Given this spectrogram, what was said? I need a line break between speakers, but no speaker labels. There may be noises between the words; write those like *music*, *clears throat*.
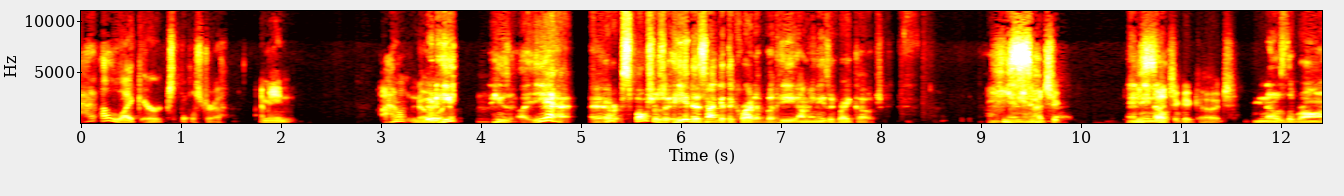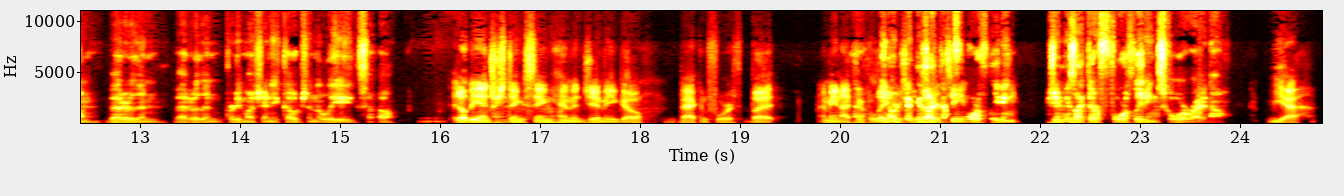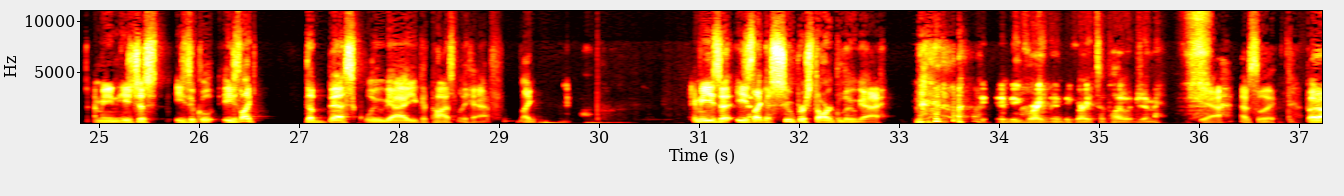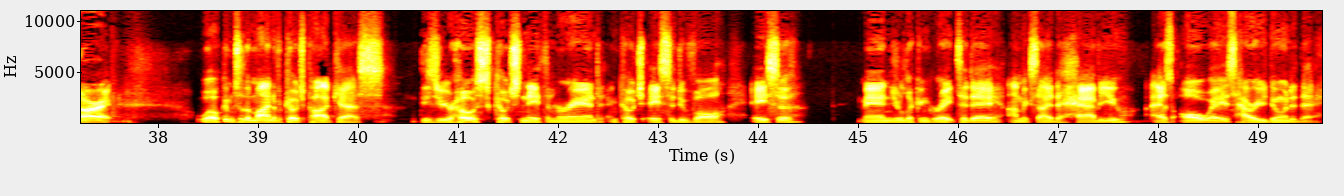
I, I like Erik Spoelstra. I mean, I don't know.
Dude, he he's uh, yeah. Spoelstra's he does not get the credit, but he I mean he's a great coach.
he's
And he-
such a
and
he's
he knows
such a good coach.
he knows LeBron better than better than pretty much any coach in the league. So
It'll be interesting seeing him and Jimmy go back and forth. But I mean, I think the
You know,
Lakers are the
Jimmy's
better
like their
team.
fourth leading. Jimmy's like their fourth leading scorer right now.
Yeah, I mean, he's just he's a he's like the best glue guy you could possibly have. Like, I mean, he's a he's like a superstar glue guy.
It'd be great. It'd be great to play with Jimmy.
yeah, absolutely. But all right, welcome to the Mind of a Coach podcast. These are your hosts, Coach Nathan Morand and Coach Asa Duval. Asa, man, you're looking great today. I'm excited to have you. As always, how are you doing today?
